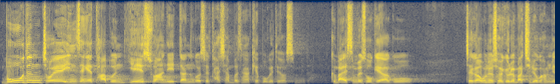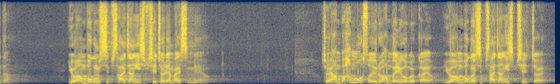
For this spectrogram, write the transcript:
모든 저의 인생의 답은 예수 안에 있다는 것을 다시 한번 생각해 보게 되었습니다. 그 말씀을 소개하고 제가 오늘 설교를 마치려고 합니다. 요한복음 14장 27절의 말씀이에요. 저희 한번 한 목소리로 한번 읽어볼까요? 요한복음 14장 27절.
